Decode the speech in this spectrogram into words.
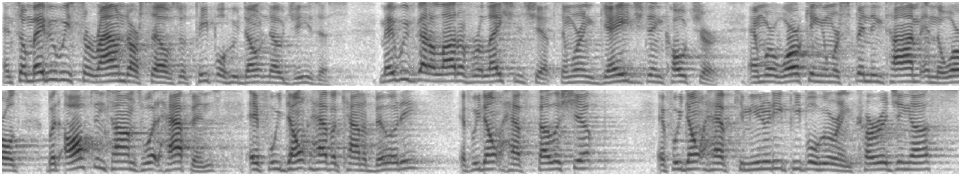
And so maybe we surround ourselves with people who don't know Jesus. Maybe we've got a lot of relationships and we're engaged in culture and we're working and we're spending time in the world. But oftentimes, what happens if we don't have accountability, if we don't have fellowship, if we don't have community, people who are encouraging us,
